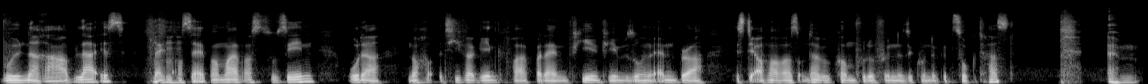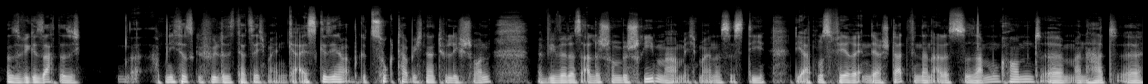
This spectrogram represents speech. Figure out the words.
vulnerabler ist, vielleicht auch selber mal was zu sehen oder noch tiefergehend gefragt bei deinen vielen, vielen Besuchen in Edinburgh, ist dir auch mal was untergekommen, wo du für eine Sekunde gezuckt hast? Ähm, also wie gesagt, also ich habe nicht das Gefühl, dass ich tatsächlich meinen Geist gesehen habe, gezuckt habe ich natürlich schon, wie wir das alles schon beschrieben haben. Ich meine, es ist die, die Atmosphäre in der Stadt, wenn dann alles zusammenkommt. Äh, man hat äh,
